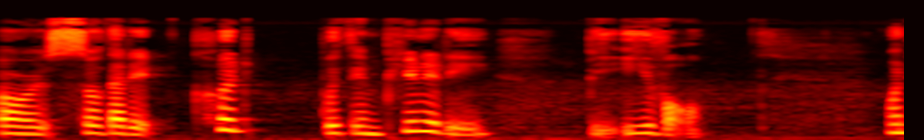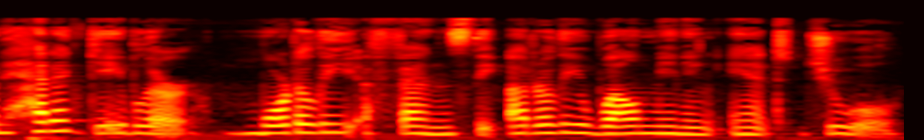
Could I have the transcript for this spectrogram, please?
or so that it could with impunity be evil. When Hedda Gabler mortally offends the utterly well meaning Aunt Jewel,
